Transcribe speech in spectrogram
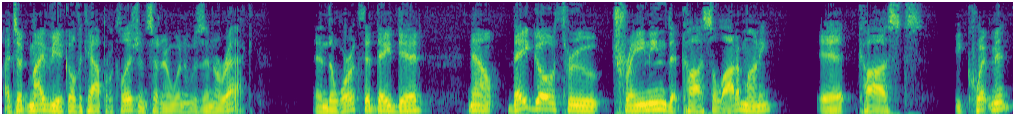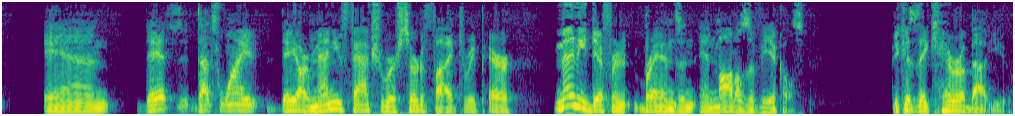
I took my vehicle to Capital Collision Center when it was in a wreck. And the work that they did, now they go through training that costs a lot of money. It costs equipment, and that, that's why they are manufacturer certified to repair many different brands and, and models of vehicles because they care about you.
